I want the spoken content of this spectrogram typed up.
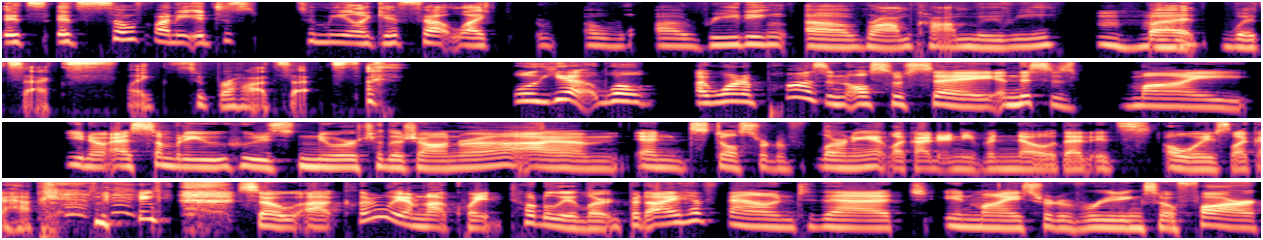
it's it's so funny it just to me like it felt like a, a reading a rom-com movie Mhm. but with sex like super hot sex Well, yeah. Well, I want to pause and also say, and this is my, you know, as somebody who's newer to the genre um, and still sort of learning it, like I didn't even know that it's always like a happy ending. so uh, clearly I'm not quite totally alert, but I have found that in my sort of reading so far,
